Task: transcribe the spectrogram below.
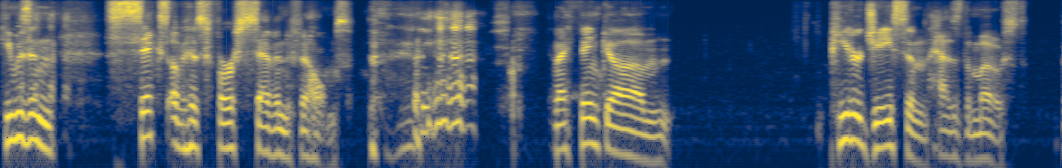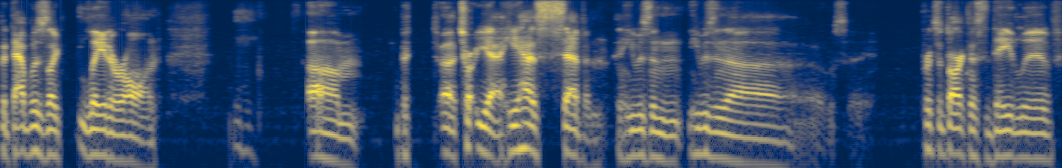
He was in six of his first seven films. And I think um, Peter Jason has the most, but that was like later on. Mhm. Um, but uh, yeah, he has seven, and he was in he was in uh, let's Prince of Darkness, They Live,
